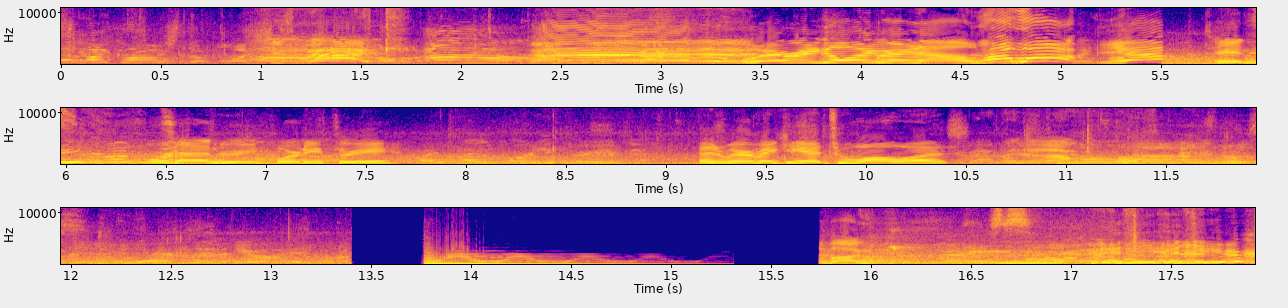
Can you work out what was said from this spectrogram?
Oh my gosh, the vlog. She's back. Where are we going right now? Walk, walk. Yeah. It's 10:43. 10:43. And we're making it to Wawa's. hug. Is he, is he here?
